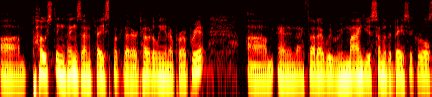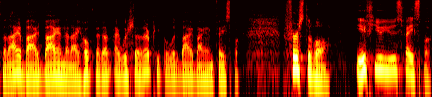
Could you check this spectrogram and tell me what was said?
um, posting things on Facebook that are totally inappropriate. Um, and I thought I would remind you some of the basic rules that I abide by and that I hope that I wish that other people would abide by on Facebook. First of all, if you use Facebook,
